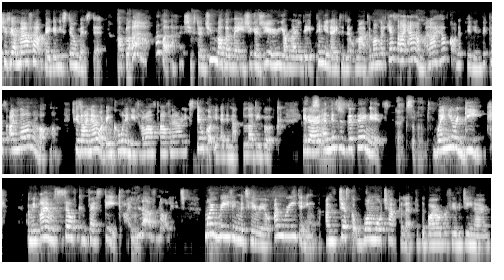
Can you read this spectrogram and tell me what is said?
she's got a mouth that big and you still missed it. I'd be like, oh, mother. She goes, don't you mother me? She goes, you, young lady, opinionated little madam. I'm like, yes, I am. And I have got an opinion because I learn a lot, mum. She goes, I know, I've been calling you for the last half an hour and you've still got your head in that bloody book you know Excellent. and this is the thing it's Excellent. When you're a geek, I mean, I am a self-confessed geek. I mm. love knowledge. My mm. reading material, I'm reading. I've just got one more chapter left of the biography of a genome.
